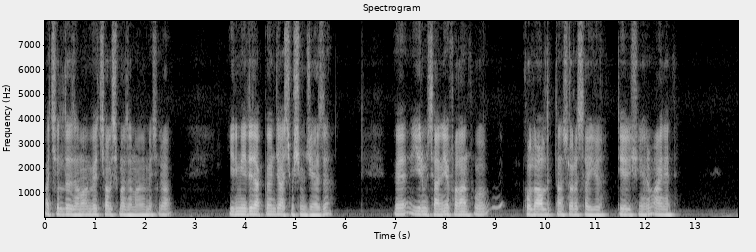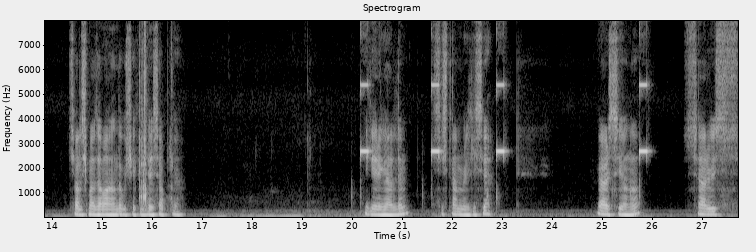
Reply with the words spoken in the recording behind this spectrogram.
Açıldığı zaman ve çalışma zamanı. Mesela 27 dakika önce açmışım cihazı. Ve 20 saniye falan o kolu aldıktan sonra sayıyor diye düşünüyorum. Aynen. Çalışma zamanında bu şekilde hesaplıyor. Bir geri geldim. Sistem bilgisi. Versiyonu. Servis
